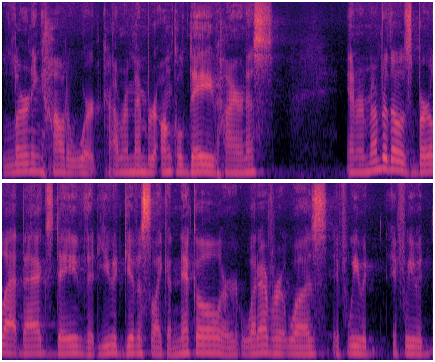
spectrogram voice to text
learning how to work. I remember Uncle Dave hiring us. And remember those burlap bags, Dave, that you would give us like a nickel or whatever it was if we would, if we would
